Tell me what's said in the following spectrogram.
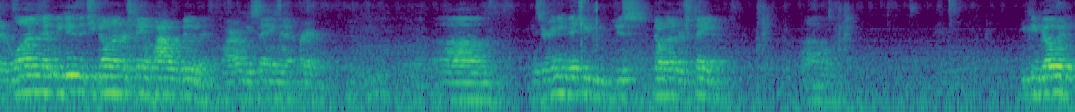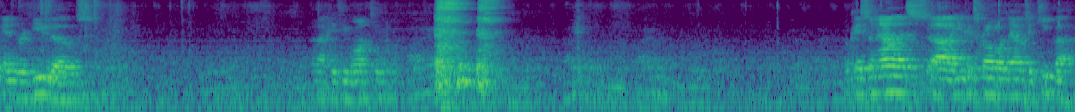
there one that we do that you don't understand why we're doing it? Why are we saying that prayer? Um, is there any that you just don't understand? Um, you can go and, and review those uh, if you want to. Okay, so now let's, uh, you can scroll on down to Kippah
